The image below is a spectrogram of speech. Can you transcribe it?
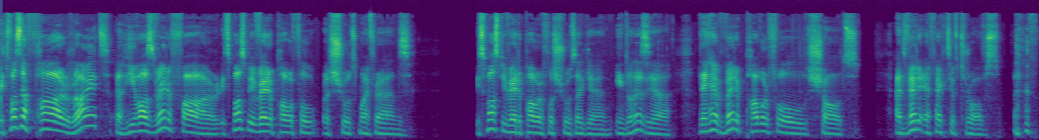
It was a far, right? Uh, he was very far. It must be very powerful uh, shoot, my friends. It must be very powerful shoot again. Indonesia, they have very powerful shots and very effective throws.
